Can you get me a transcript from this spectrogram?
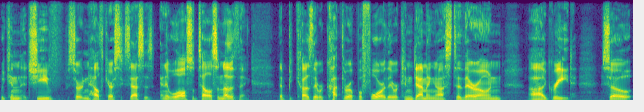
we can achieve certain healthcare successes. And it will also tell us another thing that because they were cutthroat before, they were condemning us to their own uh, greed. So,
